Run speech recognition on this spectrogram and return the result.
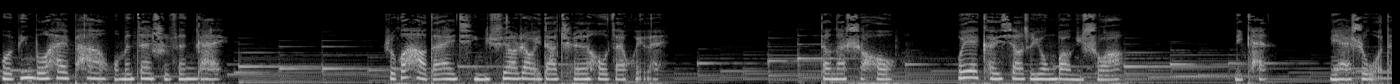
我并不害怕我们暂时分开。如果好的爱情需要绕一大圈后再回来，到那时候，我也可以笑着拥抱你说：“你看，你还是我的。”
